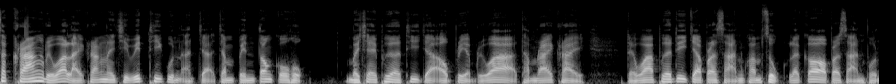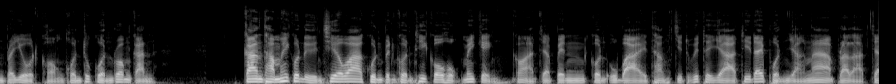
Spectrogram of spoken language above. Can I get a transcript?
สักครั้งหรือว่าหลายครั้งในชีวิตที่คุณอาจจะจำเป็นต้องโกหก ไม่ใช่เพื่อที่จะเอาเปรียบหรือว่าทำร้ายใคร แต่ว่าเพื่อที่จะประสานความสุข และก็ประสานผลประโยชน์ของคนทุกคนร่วมกัน การทำให้คนอื่นเชื่อว่าคุณเป็นคนที่โกหกไม่เก่ง ก็อาจจะเป็นกลอุบายทางจิตวิทยาที่ได้ผลอย่างน่าประหลาดใจ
